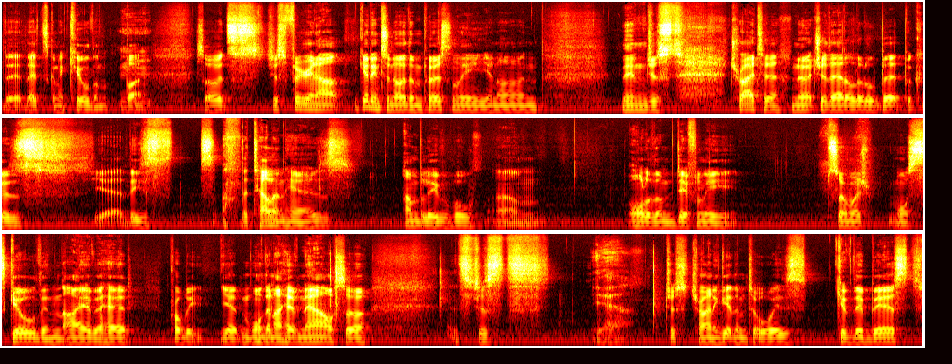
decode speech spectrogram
that that's going to kill them. But so it's just figuring out, getting to know them personally, you know, and then just try to nurture that a little bit because yeah, these the talent here is unbelievable. Um, all of them definitely so much more skill than I ever had. Probably yeah, more than I have now. So it's just yeah, just trying to get them to always give their best,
